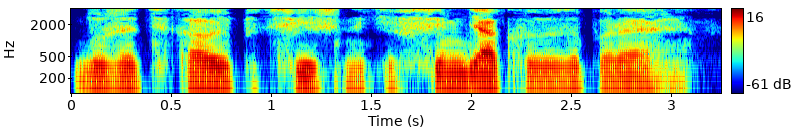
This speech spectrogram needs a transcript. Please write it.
дуже цікаві підсвічники. Всім дякую за перегляд.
